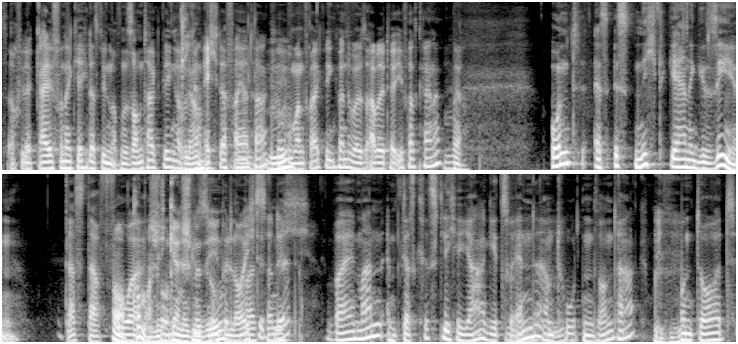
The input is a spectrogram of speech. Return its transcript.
Ist auch wieder geil von der Kirche, dass die den auf den Sonntag legen, also Klar. kein echter Feiertag, so, Mhm. wo man freikriegen könnte, weil das arbeitet ja eh fast keiner. Ja. Und es ist nicht gerne gesehen, dass davor Oh, mal, nicht schon gerne gesehen. beleuchtet ja wird, weil man, ähm, das christliche Jahr geht zu Mhm. Ende am Mhm. Toten Sonntag Mhm. und dort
